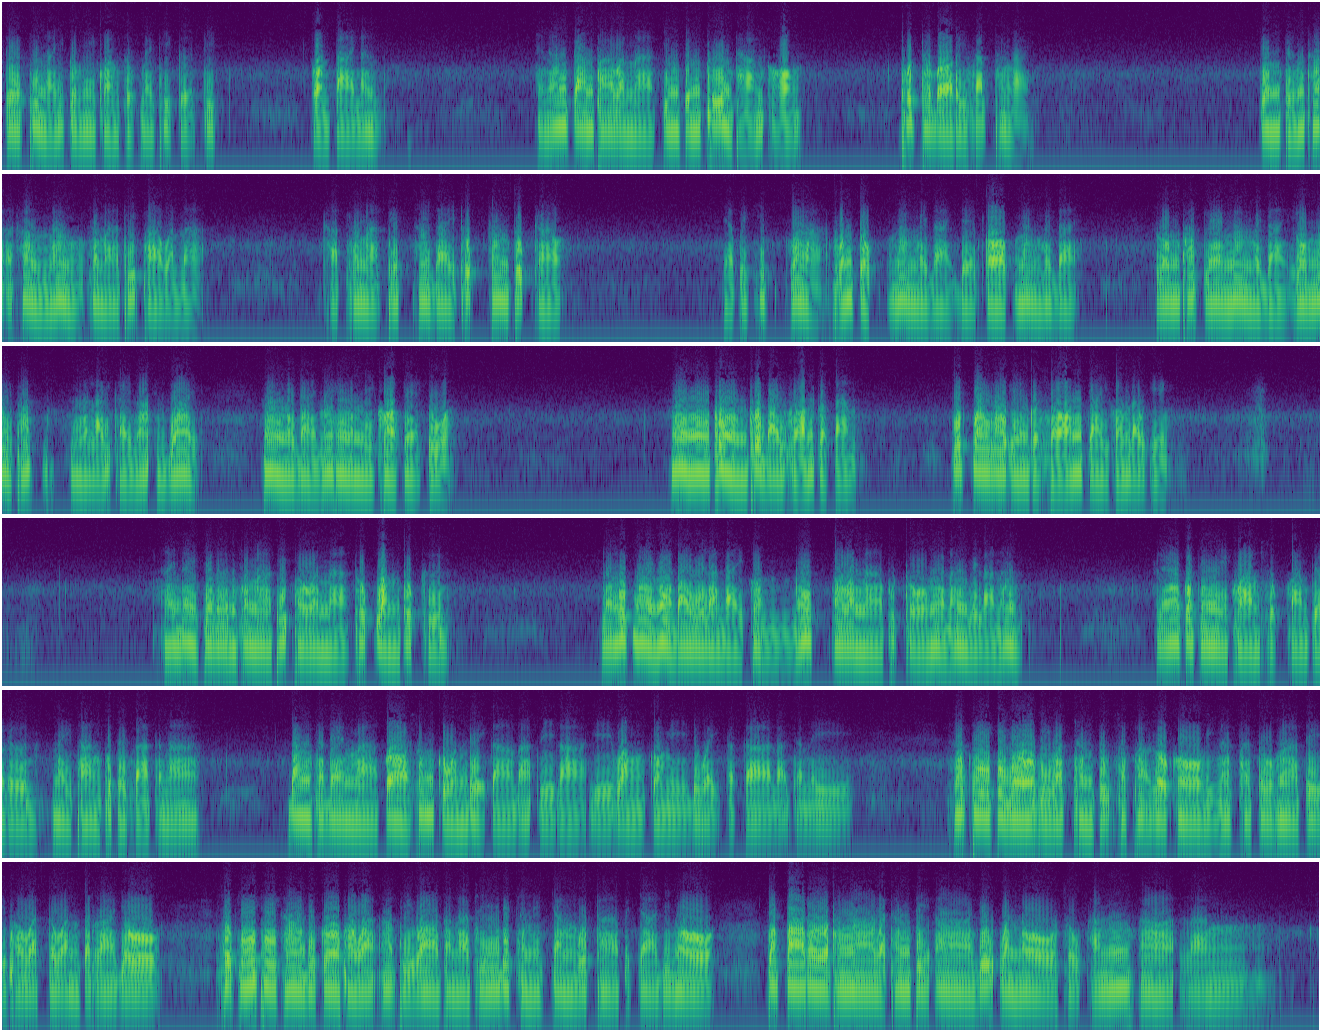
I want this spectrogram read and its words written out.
เกิดที่ไหนก็มีความสุขในที่เกิดที่ก่อนตายนั้นฉะนั้นการภาวนาจึงเป็นพื้นฐานของพุทธบริษัททั้งหลาย จนถึงขั้นนั่งสมาธิภาวนาขัดสมาธิให้ได้ทุกครั้งทุกคราว อย่าไปคิดว่าฝนตกนั่งไม่ได้ แดดออกนั่งไม่ได้ ลมพัดแรงนั่งไม่ได้ ลมไม่พัดเหงื่อไหลไข่น้อยย่อยนั่งไม่ได้ไม่ให้มันมีข้อแก่ตัว ไม่มีผู้หนึ่งผู้ใดสอนก็ตามจิตใจเราเองก็สอนใจของเราเอง ให้ได้เจริญสมาธิภาวนาทุกวันทุกคืนและลึกไม่เมื่อใดเวลาใดก่อนนึกภาวนาพุทโธเมื่อนั้นเวลานั้น แล้วก็จะมีความสุขความเจริญในทางพุทธศาสนา ดังแสดงมาก็สมควรด้วยกาลเวลา เยวังก็มีด้วยณีสัพพิติโยวิวัตชันตุสัพพะโลโควินัสตุมาเตภวัตวันตรายโย สุขีทีคาโยโกภาวะอภิวาธนาชีดิสนิจังวุธาปจายิโนจัปปาโรธนาวัฒนติอายุวันโนสุขังภาลัง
